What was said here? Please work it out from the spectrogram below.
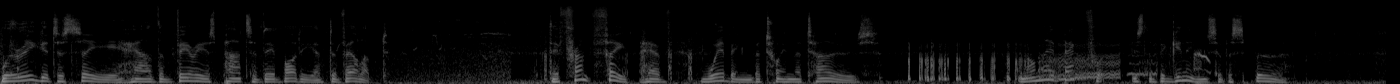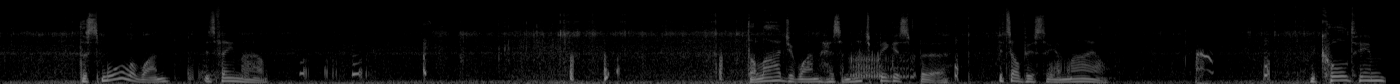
We're eager to see how the various parts of their body have developed. Their front feet have webbing between the toes. And on their back foot is the beginnings of a spur. The smaller one is female. The larger one has a much bigger spur. It's obviously a male. We called him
